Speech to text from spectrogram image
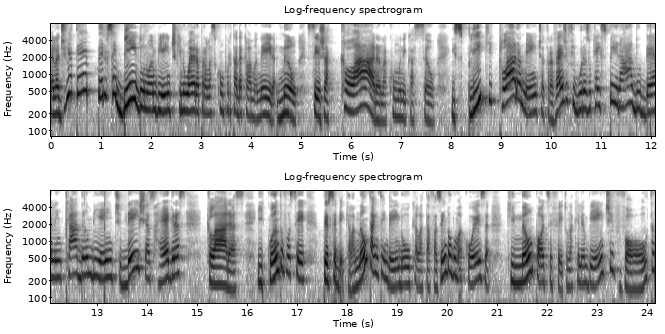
ela devia ter percebido no ambiente que não era para ela se comportar daquela maneira. Não, seja clara na comunicação. Explique claramente, através de figuras, o que é esperado dela em cada ambiente. Deixe as regras claras. E quando você perceber que ela não está entendendo ou que ela está fazendo alguma coisa que não pode ser feito naquele ambiente, volta,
